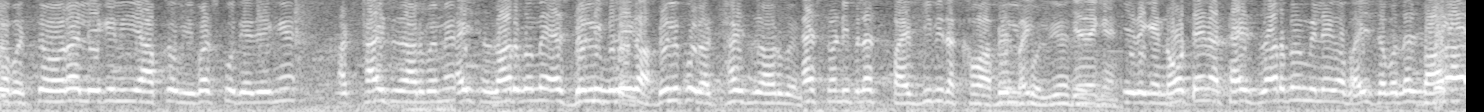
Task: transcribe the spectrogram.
का बच्चा हो रहा है लेकिन ये आपको व्यूवर्स को दे देंगे अट्ठाईस हज़ार रुपए में। अट्ठाईस हज़ार रुपए में एस ट्वेंटी मिलेगा। बिल्कुल अट्ठाईस हज़ार रुपए S twenty plus five G भी रखा हुआ आपने भाई। बिल्कुल, ये देखें। ये देखें नोट टेन अट्ठाईस हज़ार रुपए में मिलेगा भाई ज़बरदस्त। बारह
